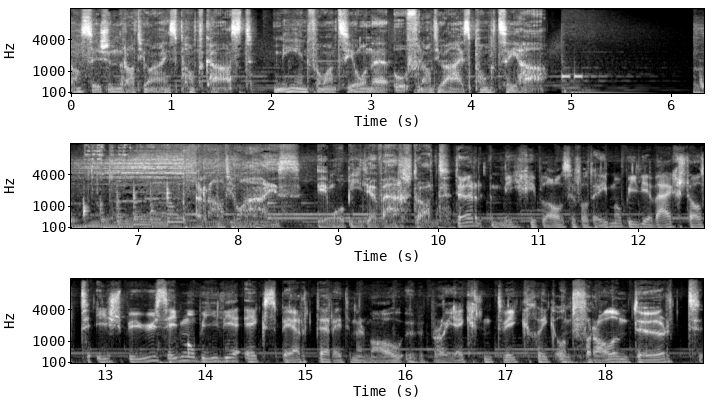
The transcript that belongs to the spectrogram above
Das ist ein Radio 1 Podcast. Mehr Informationen auf radio1.ch. Radio 1 Immobilienwerkstatt. Der Michi Blaser von der Immobilienwerkstatt ist bei uns Immobilienexperte. Reden wir mal über Projektentwicklung und vor allem dort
